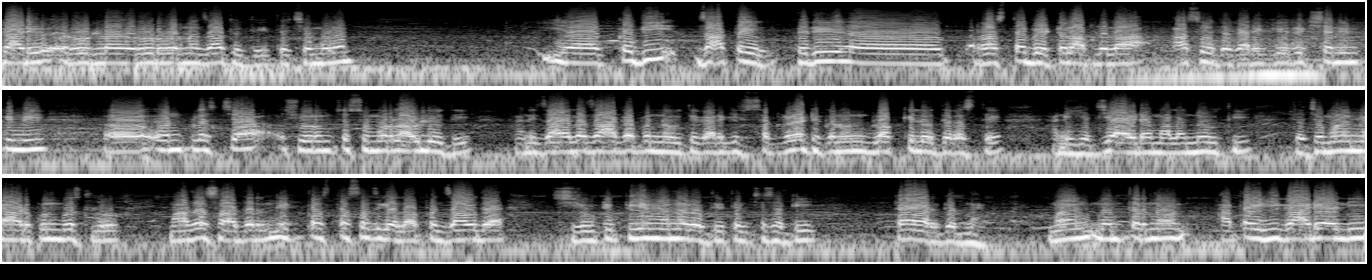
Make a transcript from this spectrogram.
गाडी रोडला रोडवरनं जात होती. त्याच्यामुळं कधी जाता येईल कधी रस्ता भेटेल आपल्याला असं होतं. कारण की रिक्षा नेमकी मी वन प्लसच्या शोरूमच्या समोर लावली होती. आणि जायला जागा पण नव्हती कारण की सगळ्या ठिकाणून ब्लॉक केले होते रस्ते. आणि ह्याची आयडिया मला नव्हती. त्याच्यामुळे मी अडकून बसलो. माझा साधारण एक तास तसाच गेला पण जाऊ द्या शेवटी पी एम येणार होते त्यांच्यासाठी काय हरकत नाही. मग नंतर ना आता ही गाडी आली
